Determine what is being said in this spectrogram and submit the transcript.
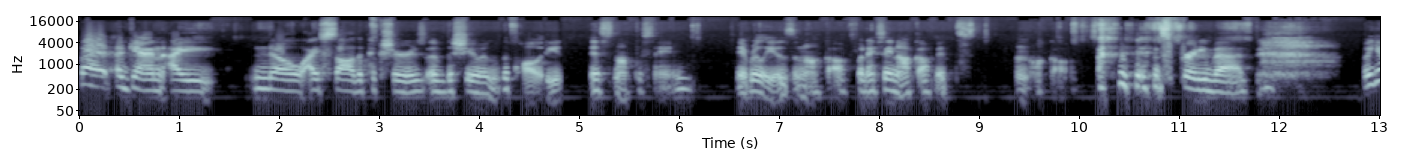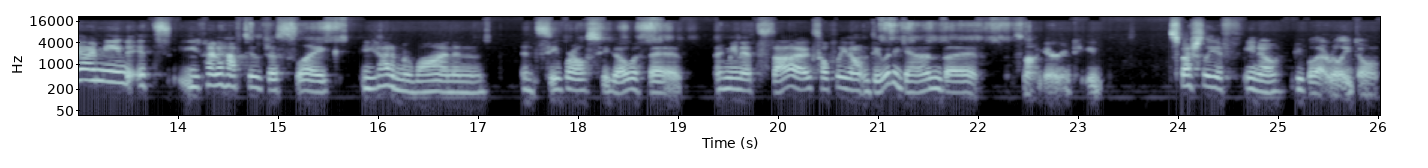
but again, I, know I saw the pictures of the shoe and the quality. It's not the same. It really is a knockoff. When I say knockoff, it's a knockoff. it's pretty bad. But yeah, I mean, it's you kind of have to just like you got to move on and and see where else you go with it. I mean, it sucks. Hopefully, you don't do it again, but it's not guaranteed. Especially if you know people that really don't.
